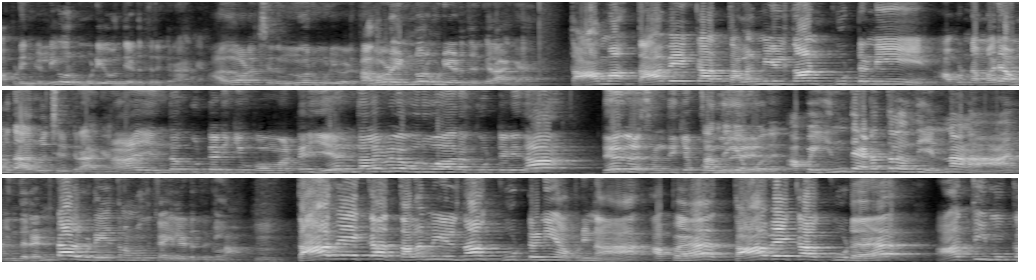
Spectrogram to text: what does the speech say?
அப்படின்னு சொல்லி ஒரு முடிவு வந்து எடுத்திருக்கிறாங்க. அதோட சேர்த்து இன்னொரு முடிவு எடுத்தாங்க. அதோட இன்னொரு முடிவு எடுத்திருக்கிறாங்க. தாமா தாவேகா தலைமையில் தான் கூட்டணி அப்படின்ற மாதிரி அவங்க வந்து அறிவிச்சிருக்கிறாங்க. நான் எந்த கூட்டணிக்கும் போக மாட்டேன். என் தலைமையில உருவாகிற கூட்டணி தான் தேர்தலை சந்திக்க சந்திக்க போகுது. அப்ப இந்த இடத்துல வந்து என்னன்னா இந்த ரெண்டாவது விடயத்தை நம்ம வந்து கையில் எடுத்துக்கலாம். தாவேகா தலைமையில் தான் கூட்டணி அப்படின்னா அப்ப தாவேகா கூட அதிமுக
